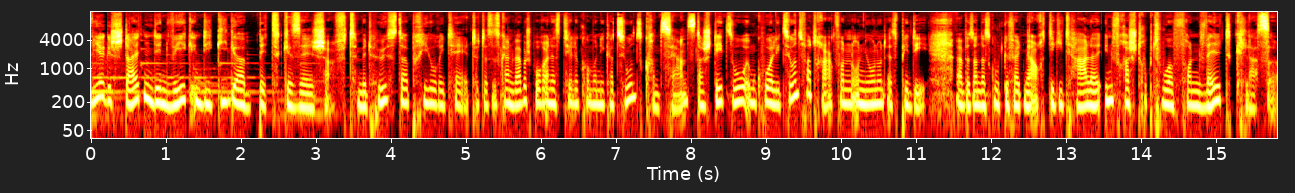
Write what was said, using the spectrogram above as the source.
Wir gestalten den Weg in die Gigabit-Gesellschaft mit höchster Priorität. Das ist kein Werbespruch eines Telekommunikationskonzerns. Das steht so im Koalitionsvertrag von Union und SPD. Äh, besonders gut gefällt mir auch digitale Infrastruktur von Weltklasse.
